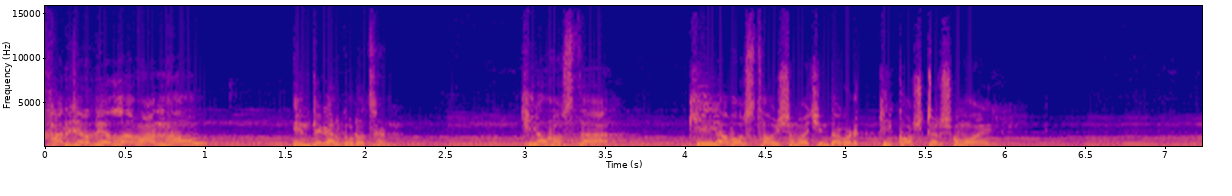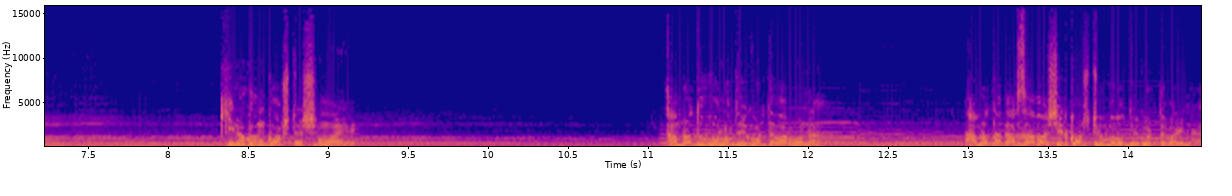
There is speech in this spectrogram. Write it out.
খারিজ রাদি আল্লাহ আনহাও ইন্তেকাল করেছেন। কি অবস্থা? কি অবস্থা ওই সময়, চিন্তা করে? কি কষ্টের সময়? কীরকম কষ্টের সময়? আমরা তো উপলব্ধি করতে পারব না। আমরা তো গাজাবাসীর কষ্ট উপলব্ধি করতে পারি না।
